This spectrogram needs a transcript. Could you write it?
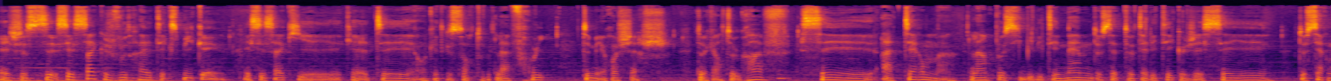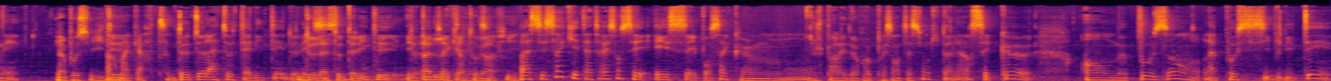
Et c'est ça que je voudrais t'expliquer. Et c'est ça qui, a été en quelque sorte la fruit de mes recherches de cartographe. C'est à terme l'impossibilité même de cette totalité que essayé de cerner. L'impossibilité. Par ma carte. De, de la totalité. De, de la totalité, et pas de la cartographie. Bah, c'est ça qui est intéressant. Et c'est pour ça que hum, je parlais de représentation tout à l'heure. C'est que en me posant la possibilité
